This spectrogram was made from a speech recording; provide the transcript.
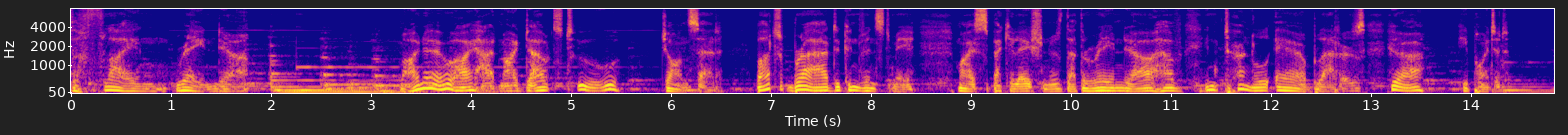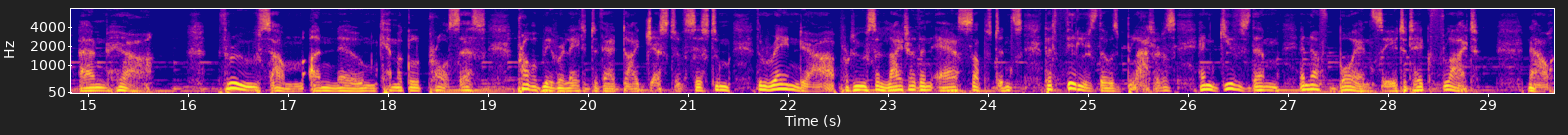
The flying reindeer. I know I had my doubts too, John said, but Brad convinced me. My speculation is that the reindeer have internal air bladders. Here, he pointed, and here. Through some unknown chemical process, probably related to their digestive system, the reindeer produce a lighter than air substance that fills those bladders and gives them enough buoyancy to take flight. Now,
